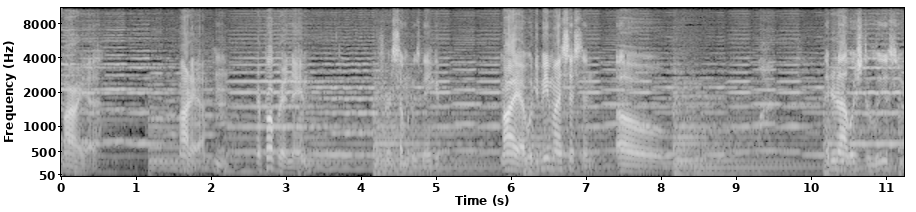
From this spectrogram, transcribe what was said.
Maria. Maria, hmm. An appropriate name for someone who's naked. Maria, would you be my assistant? Oh. I do not wish to lose you.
